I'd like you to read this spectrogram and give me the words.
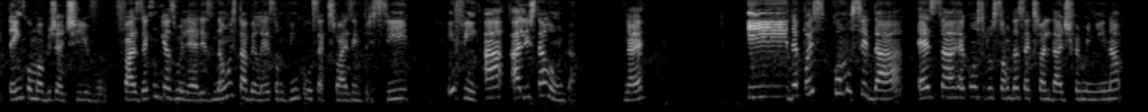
tem como objetivo fazer com que as mulheres não estabeleçam vínculos sexuais entre si. Enfim, a, a lista é longa, né? E depois, como se dá essa reconstrução da sexualidade feminina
